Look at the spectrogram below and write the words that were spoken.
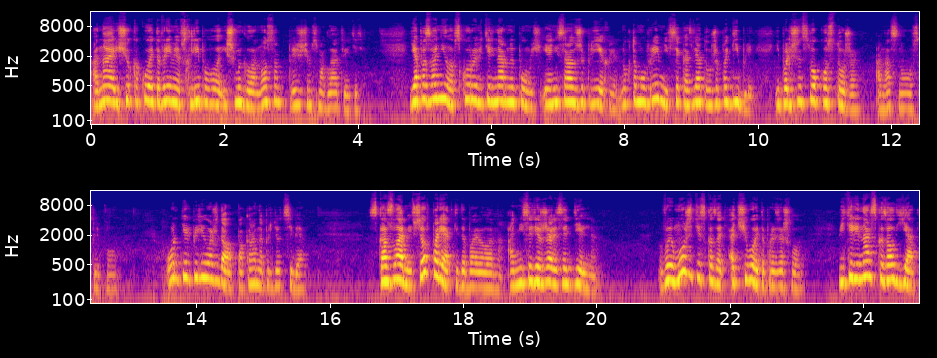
Она еще какое-то время всхлипывала и шмыгала носом, прежде чем смогла ответить. Я позвонила в скорую ветеринарную помощь, и они сразу же приехали. Но к тому времени все козлята уже погибли, и большинство коз тоже. Она снова всхлипнула. Он терпеливо ждал, пока она придет в себя. «С козлами все в порядке?» – добавила она. «Они содержались отдельно». «Вы можете сказать, от чего это произошло?» Ветеринар сказал яд.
